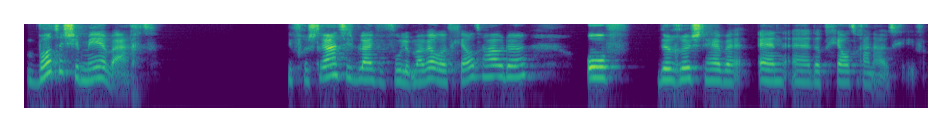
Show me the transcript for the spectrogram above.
Wat is je meerwaard? die frustraties blijven voelen, maar wel het geld houden. Of de rust hebben en uh, dat geld gaan uitgeven.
